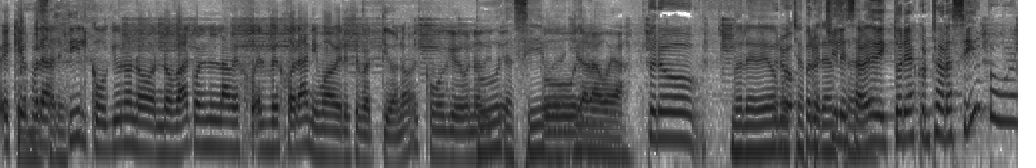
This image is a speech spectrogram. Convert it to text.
es que No. Brasil, como que uno no, no va con la mejor, el mejor ánimo a ver ese partido, ¿no? Es como que uno Puta, dice, sí, puta la no- weá. Pero, No le veo pero, mucha pero esperanza. Chile sabe de victorias contra Brasil, pues, weón.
